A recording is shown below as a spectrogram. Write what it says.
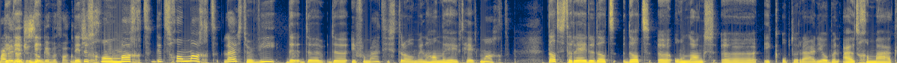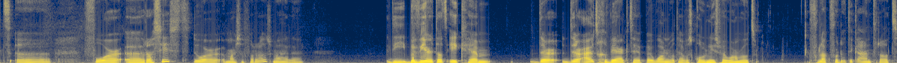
Maar Dit- dit- don't give a fuck Dit is gewoon macht. Dit is gewoon macht. Luister, wie de, de, de informatiestroom in handen heeft, heeft macht. Dat is de reden dat, dat eh, onlangs eh, ik op de radio ben uitgemaakt eh, voor racist door Marcel van Roosmalen. Die beweert dat ik hem er, eruit gewerkt heb bij OneWorld. Hij was columnist bij OneWorld. Vlak voordat ik aantrad.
